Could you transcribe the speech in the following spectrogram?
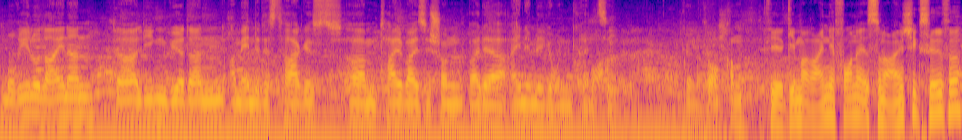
Morelo-Linern. Da liegen wir dann am Ende des Tages ähm, teilweise schon bei der 1 Millionen Grenze. Genau. So, komm, wir gehen mal rein. Hier vorne ist so eine Einstiegshilfe.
